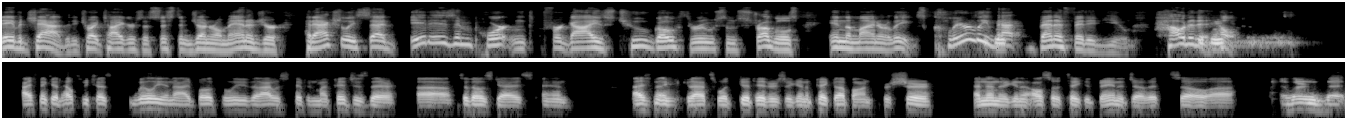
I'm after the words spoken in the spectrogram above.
David Chadd, the Detroit Tigers assistant general manager, had actually said it is important for guys to go through some struggles in the minor leagues. Clearly mm-hmm. that benefited you. How did it help? I think it helps because Willie and I both believe that I was tipping my pitches there uh, to those guys, and I think that's what good hitters are going to pick up on for sure, and then they're going to also take advantage of it. So uh, I learned that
